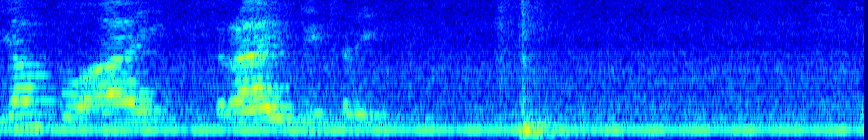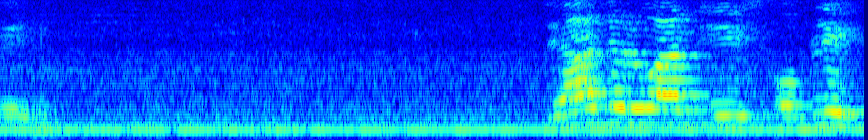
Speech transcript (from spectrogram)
yan po ay trimetric. Okay. The other one is oblique.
